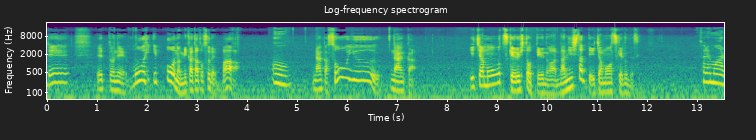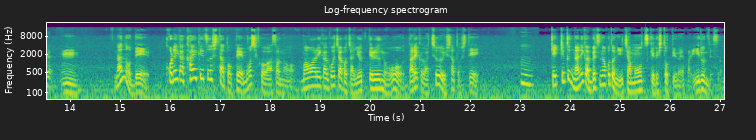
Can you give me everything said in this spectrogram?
でえっとねもう一方の見方とすればうん。なんかそういうなんかイチャモンをつける人っていうのは何したってイチャモンをつけるんですよ。それもある。うん、なのでこれが解決したとてもしくはその周りがごちゃごちゃ言ってるのを誰かが注意したとしてうん。結局何か別のことにイチャモンをつける人っていうのはやっぱりいるんですよね。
